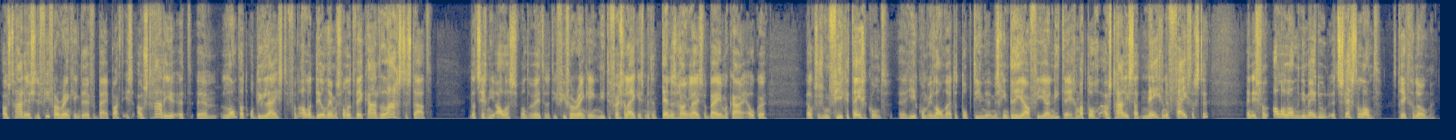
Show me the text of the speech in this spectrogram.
Australië, als je de FIFA-ranking er even bij pakt... is Australië het um, land dat op die lijst van alle deelnemers van het WK het laagste staat. Dat zegt niet alles, want we weten dat die FIFA-ranking niet te vergelijken is... met een tennisranglijst waarbij je elkaar elke, elk seizoen vier keer tegenkomt. Uh, hier kom je landen uit de top 10 misschien drie jaar of vier jaar niet tegen. Maar toch, Australië staat 59ste en is van alle landen die meedoen het slechtste land, strikt genomen.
